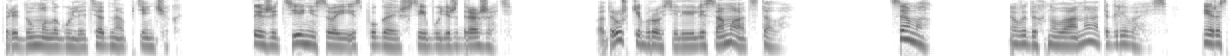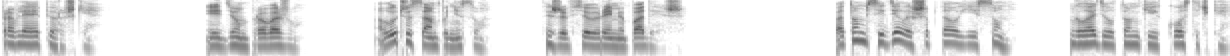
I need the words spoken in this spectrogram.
Придумала гулять одна, птенчик. Ты же тени свои испугаешься и будешь дрожать. Подружки бросили или сама отстала? Сама. Выдохнула она, отогреваясь и расправляя перышки. Идем, провожу. Лучше сам понесу. Ты же все время падаешь. Потом сидел и шептал ей сон, гладил тонкие косточки,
